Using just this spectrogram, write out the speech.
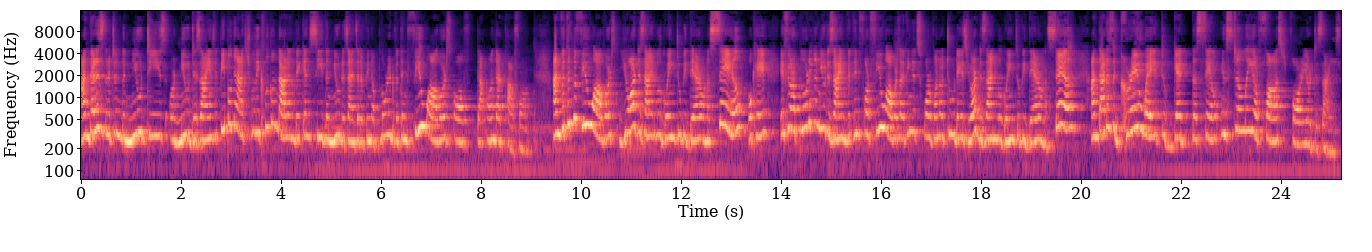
and there is written the new tees or new designs. And people can actually click on that and they can see the new designs that have been uploaded within few hours of that on that platform. And within the few hours your design will going to be there on a sale okay? If you're uploading a new design within for few hours i think it's for one or two days your design will going to be there on a sale and that is a great way to get the sale instantly or fast for your designs.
